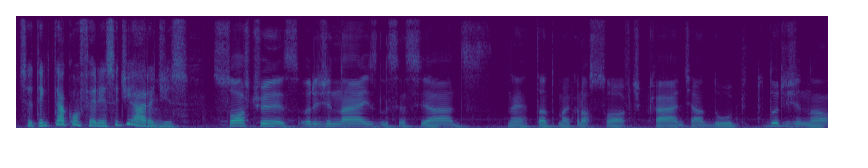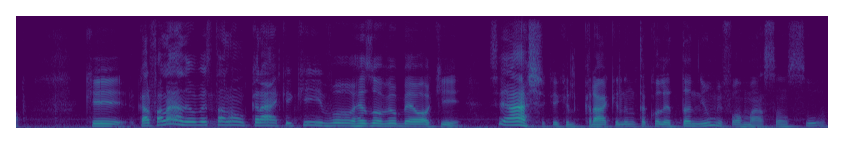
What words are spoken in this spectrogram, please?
Você tem que ter a conferência diária disso. softwares originais, licenciados, né? Tanto Microsoft, CAD, Adobe, tudo original. Que o cara fala, ah, eu vou instalar um crack aqui, vou resolver o BO aqui. Você acha que aquele crack ele não está coletando nenhuma informação sua?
